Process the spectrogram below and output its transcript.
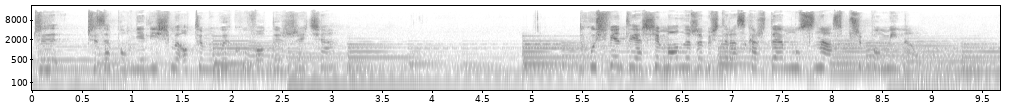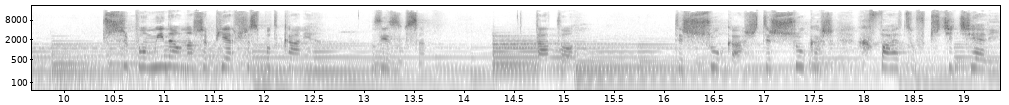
Czy, czy zapomnieliśmy o tym łyku wody życia? Duchu Święty, ja się modlę, żebyś teraz każdemu z nas przypominał. Przypominał nasze pierwsze spotkanie z Jezusem. Tato, Ty szukasz, Ty szukasz chwalców, czcicieli,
